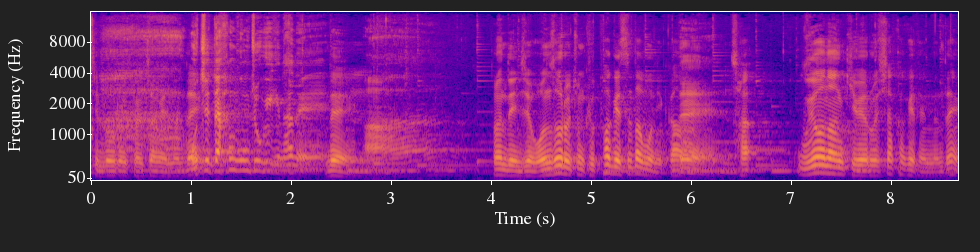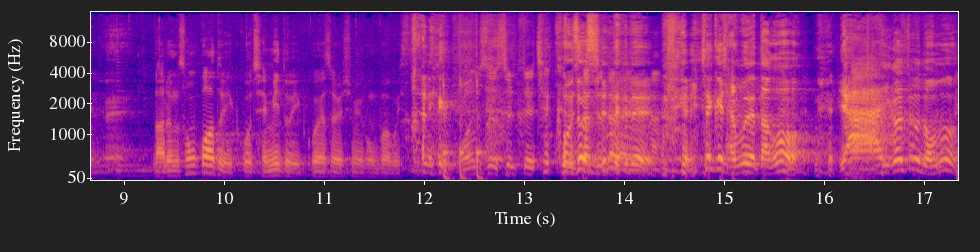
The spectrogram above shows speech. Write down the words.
진로를 결정했는데 어쨌든 항공 쪽이긴 하네. 네. 아. 그런데 이제 원서를 좀 급하게 쓰다 보니까 네. 자, 우연한 기회로 시작하게 됐는데 네. 나름 성과도 있고 재미도 있고 해서 열심히 공부하고 있습니다. 아니 원서 쓸 때 체크를 건설 쓸딴 데다가 때는 해야구나. 체크 잘못했다고. 야 이것도 너무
